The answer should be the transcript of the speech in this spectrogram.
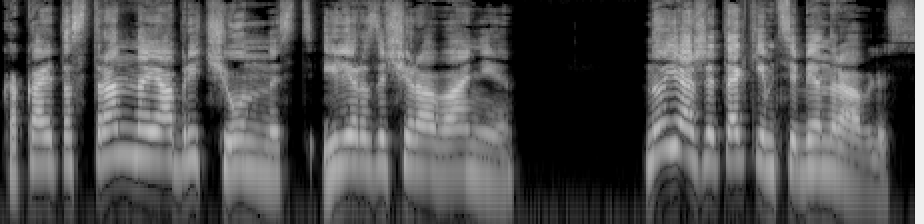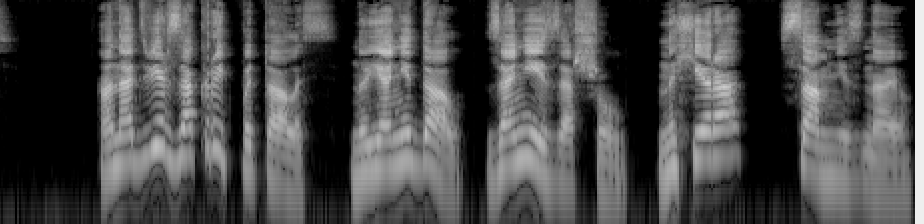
какая-то странная обреченность или разочарование, но я же таким тебе нравлюсь. Она дверь закрыть пыталась, но я не дал, за ней зашел. Нахера? Сам не знаю.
